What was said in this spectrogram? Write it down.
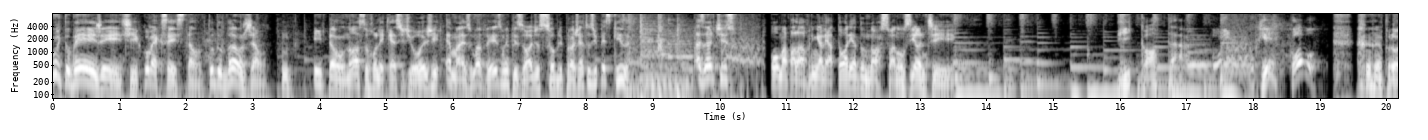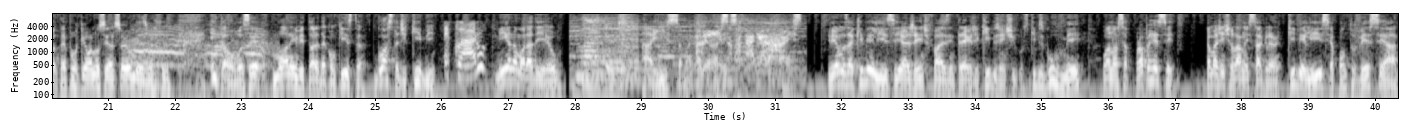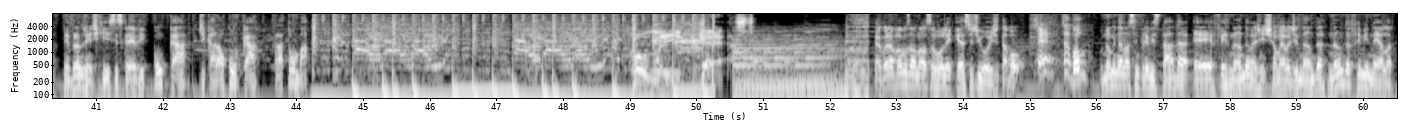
Muito bem, gente. Como é que vocês estão? Tudo bom, João? Então, nosso Rolecast de hoje é mais uma vez um episódio sobre projetos de pesquisa. Mas antes, uma palavrinha aleatória do nosso anunciante. Ricota. O quê? Como? Pronto, é porque o anunciante sou eu mesmo. Então, você mora em Vitória da Conquista? Gosta de kibe? É claro. Minha namorada e eu. Raíssa Magalhães. Raíssa Magalhães. Criamos a Kibelice e a gente faz entrega de kibes, gente, os kibes gourmet com a nossa própria receita. Chama a gente lá no Instagram, kibelicia.vca. Lembrando, gente, que se escreve com K, de Carol com K, pra tombar. Holy Cast. E agora vamos ao nosso Rolecast de hoje, tá bom? É, tá bom. O nome da nossa entrevistada é Fernanda, a gente chama ela de Nanda, Nanda Feminella.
